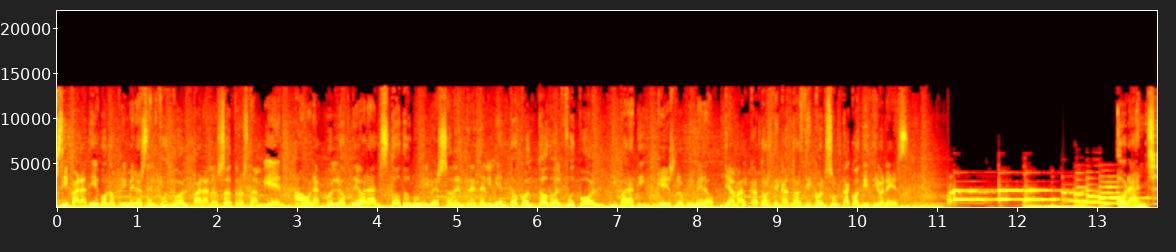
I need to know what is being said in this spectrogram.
Si para Diego lo primero es el fútbol, para nosotros también. Ahora con Love de Orange todo un universo de entretenimiento con todo el fútbol. Y para ti, ¿qué es lo primero? Llama al 1414 y consulta condiciones. Orange.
